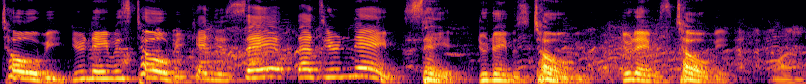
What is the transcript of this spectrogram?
Toby, your name is Toby. Can you say it? That's your name. Say it. Your name is Toby. Your name is Toby. One,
